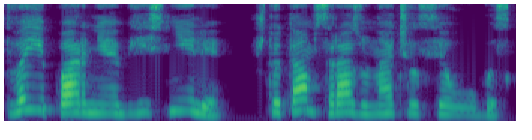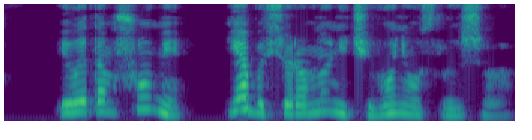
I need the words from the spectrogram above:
Твои парни объяснили, что там сразу начался обыск. И в этом шуме я бы все равно ничего не услышала.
